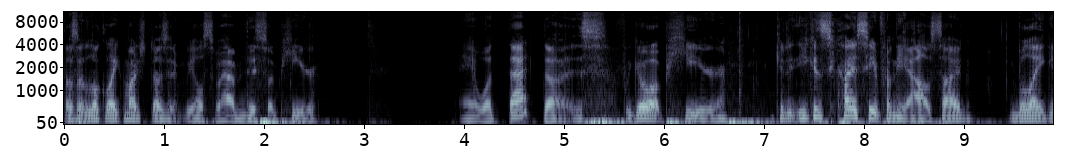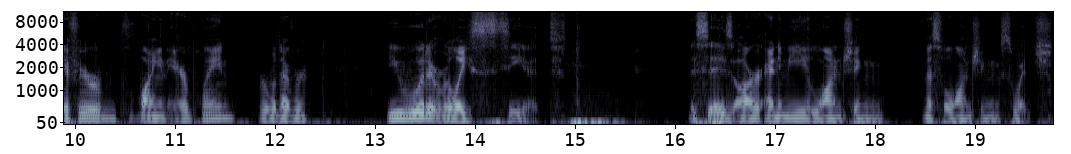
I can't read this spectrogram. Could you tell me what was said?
Doesn't look like much, does it? We also have this up here. And what that does, if we go up here, you can, you can kind of see it from the outside. But like if you're flying an airplane or whatever, you wouldn't really see it. This is our enemy launching, missile launching switch.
